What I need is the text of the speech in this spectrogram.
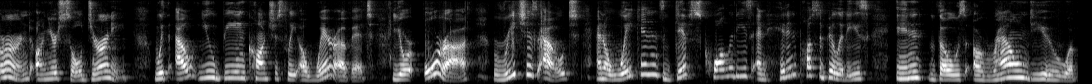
earned on your soul journey. Without you being consciously aware of it, your aura reaches out and awakens gifts, qualities, and hidden possibilities in those around you.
